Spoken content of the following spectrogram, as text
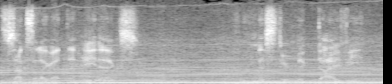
Sucks that I got that 8X from Mr. McDivey.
